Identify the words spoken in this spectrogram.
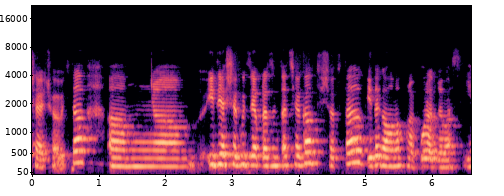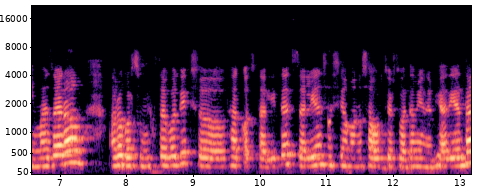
შეეჩვევით და იდეა შეგვიძლია პრეზენტაცია გავთიშოთ და კიდე გავამახვილებ ყურადღებას იმაზე, რომ როგორც მიხვდებოდით, თაკოც და ლიდაც ძალიან სასიამოვნო საურთიერთო ადამიანები არიან და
